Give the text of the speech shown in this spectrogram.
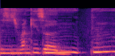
this is Rocky's Zone. Mm-hmm.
